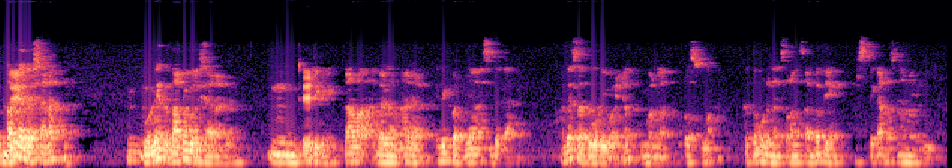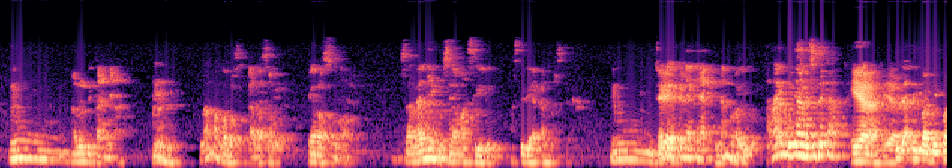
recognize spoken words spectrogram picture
Tetapi ada syaratnya. Hmm. Boleh tetapi bersyarat. Hmm, Jadi gini, kalau dalam ada ini babnya sedekah. Ada satu riwayat di mana Rasulullah ketemu dengan seorang sahabat yang bersedekah atas nama ibu. Hmm. Lalu ditanya, kenapa kau bersedekah ibu? Ya Rasulullah, seandainya ibu saya masih hidup, pasti dia akan bersedekah. Hmm, Jadi dia deh. punya keyakinan bahwa ibu, karena ibunya yang sedekah. Iya, iya. Tidak tiba-tiba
